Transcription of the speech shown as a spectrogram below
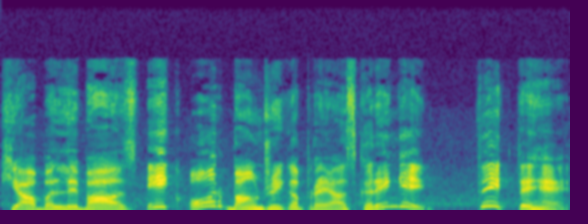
क्या बल्लेबाज एक और बाउंड्री का प्रयास करेंगे? देखते हैं।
